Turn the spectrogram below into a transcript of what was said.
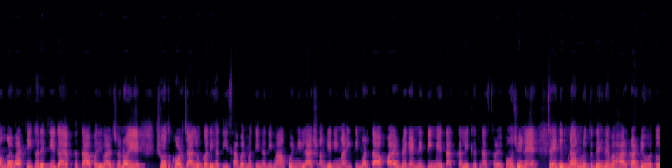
મંગળવારથી ઘરેથી ગાયબ થતા પરિવારજનોએ શોધખોળ ચાલુ કરી હતી. સાબરમતી નદીમાં કોઈની લાશ અંગેની માહિતી મળતા ફાયર બ્રિગેડની ટીમે તાત્કાલિક ઘટના સ્થળે પહોંચીને જયદીપના મૃતદેહને બહાર કાઢ્યો હતો.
